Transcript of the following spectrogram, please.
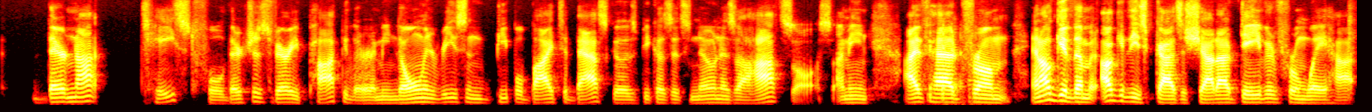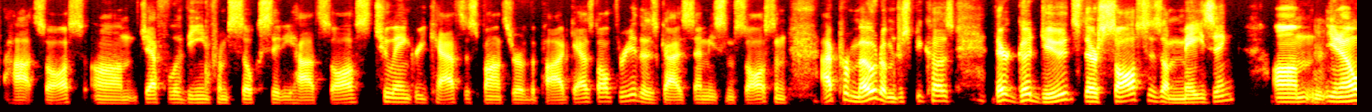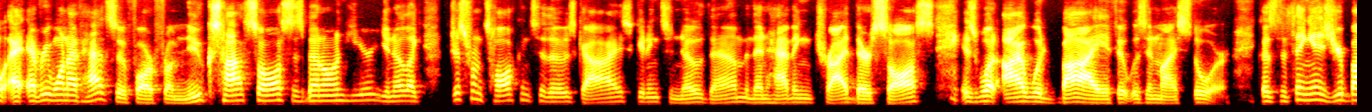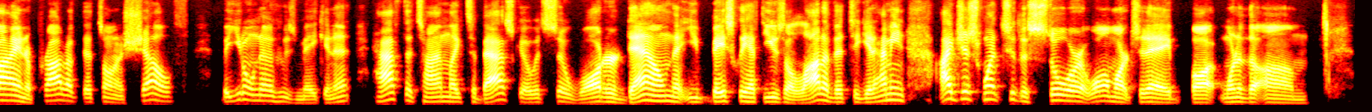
they're not tasteful. They're just very popular. I mean, the only reason people buy Tabasco is because it's known as a hot sauce. I mean, I've had from, and I'll give them, I'll give these guys a shout out. David from Way Hot Hot Sauce, um, Jeff Levine from Silk City Hot Sauce, Two Angry Cats, a sponsor of the podcast. All three of those guys send me some sauce, and I promote them just because they're good dudes. Their sauce is amazing. Um, mm-hmm. you know, everyone I've had so far from Nuke's hot sauce has been on here, you know, like just from talking to those guys, getting to know them, and then having tried their sauce is what I would buy if it was in my store. Because the thing is, you're buying a product that's on a shelf but you don't know who's making it. Half the time, like Tabasco, it's so watered down that you basically have to use a lot of it to get. I mean, I just went to the store at Walmart today, bought one of the um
